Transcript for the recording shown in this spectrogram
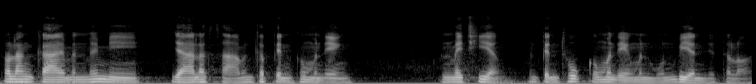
เพราะร่างกายมันไม่มียารักษามันก็เป็นของมันเอง มันไม่เที่ยง มันเป็นทุกข์ของมันเองมันหมุนเวียนอยู่ตลอด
